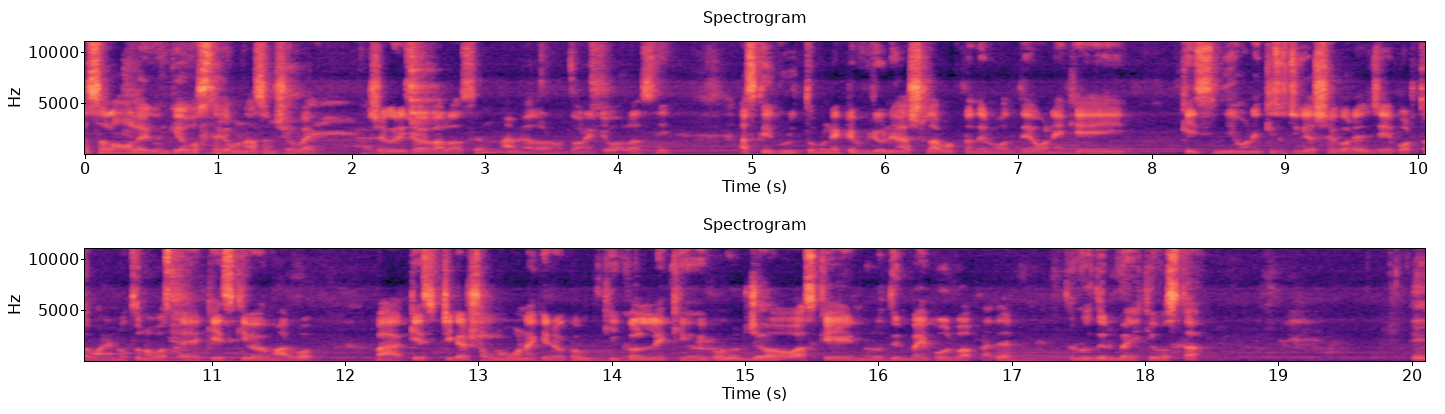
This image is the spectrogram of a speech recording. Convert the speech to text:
আসসালামু আলাইকুম কি অবস্থা কেমন আছেন সবাই? আশা করি সবাই ভালো আছেন আমি আল্লাহর মতো অনেকটা ভালো আছি। আজকে গুরুত্বপূর্ণ একটা ভিডিও নিয়ে আসলাম আপনাদের মধ্যে অনেকেই কেস নিয়ে অনেক কিছু জিজ্ঞাসা করে যে বর্তমানে নতুন অবস্থায় কেস কীভাবে মারবো বা কেস টিকার সম্ভাবনা কীরকম কী করলে কী হইব? তো আজকে নুরুদ্দিন ভাই বলব আপনাদের। তো নুরুদ্দিন ভাই কী অবস্থা? এ,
